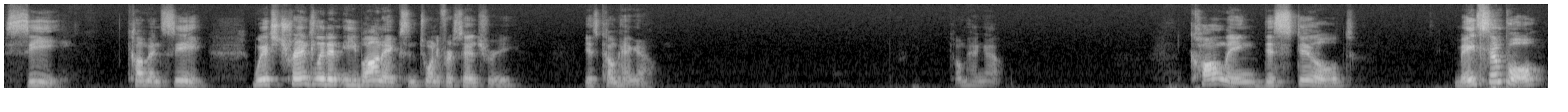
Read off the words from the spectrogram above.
see. Come and see. Which translated in Ebonics in 21st century is come hang out. Come hang out. Calling distilled, made simple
